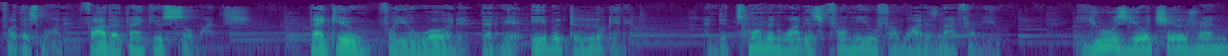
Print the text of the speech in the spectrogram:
for this morning. Father, thank you so much. Thank you for your word that we are able to look in it and determine what is from you from what is not from you. Use your children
